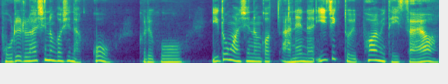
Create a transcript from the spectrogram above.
보류를 하시는 것이 낫고 그리고 이동하시는 것 안에는 이직도 포함이 돼 있어요.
